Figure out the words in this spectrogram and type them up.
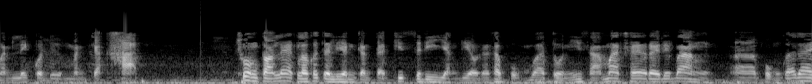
มันเล็กกว่าเดิมมันจะขาด ช่วงตอนแรกเราก็จะเรียนกันแต่ทฤษฎีอย่างเดียวนะครับ ผมว่าตัวนี้สามารถใช้อะไรได้บ้างผมก็ได้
